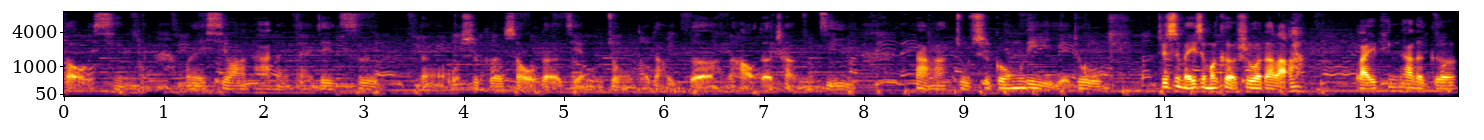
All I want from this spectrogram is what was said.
走心。我也希望他能在这次的《我是歌手》的节目中得到一个很好的成绩。当然，主持功力也就 这是没什么可说的了。来听他的歌。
